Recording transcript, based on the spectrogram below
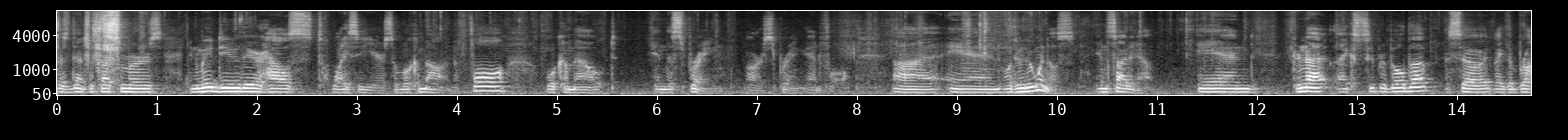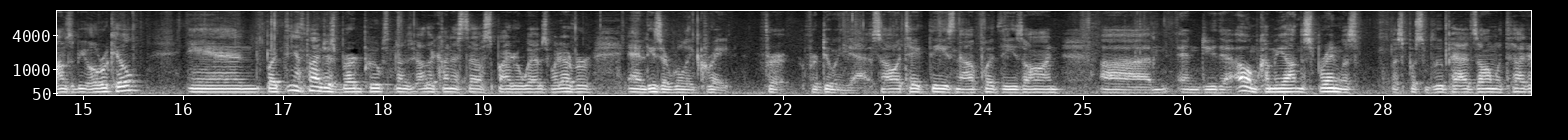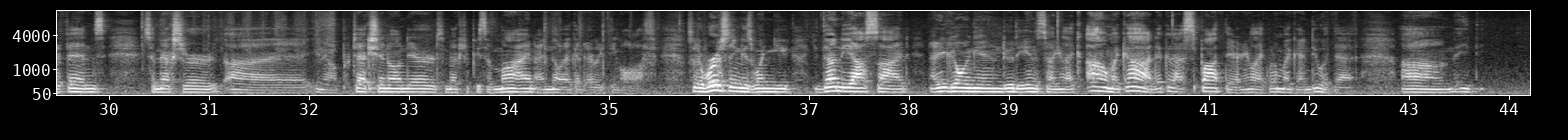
residential customers, and we do their house twice a year. So we'll come out in the fall, we'll come out in the spring, our spring and fall, uh, and we'll do the windows inside and out. And they're not like super build up, so like the bronze would be overkill. And but it's not just bird poop, sometimes other kind of stuff, spider webs, whatever. And these are really great for for doing that. So I would take these and I'll put these on um, and do that. Oh, I'm coming out in the spring. Let's let's put some blue pads on with tiger fins, some extra, uh, you know, protection on there, some extra peace of mind. I know I got everything off. So the worst thing is when you, you've done the outside, now you're going in and do the inside, you're like, oh my God, look at that spot there. And you're like, what am I gonna do with that? Um,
